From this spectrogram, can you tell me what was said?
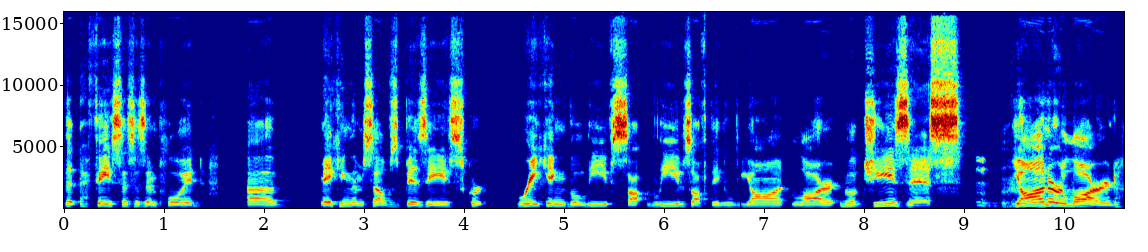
that Faces has employed, uh, making themselves busy, scr- raking the leaves leaves off the yawn lard. Well, Jesus, yawn or lard,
